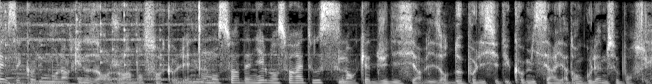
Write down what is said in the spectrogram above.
Et c'est Colline Mollard qui nous a rejoint. Bonsoir Colline. Bonsoir Daniel, bonsoir à tous. L'enquête judiciaire visant deux policiers du commissariat d'Angoulême se poursuit.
